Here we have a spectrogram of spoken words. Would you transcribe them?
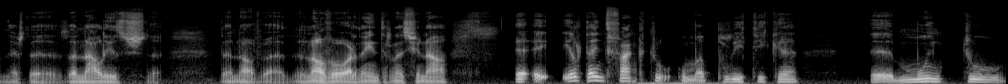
nestas análises da, da nova, da nova ordem internacional. Eh, eh, ele tem, de facto, uma política muito muito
